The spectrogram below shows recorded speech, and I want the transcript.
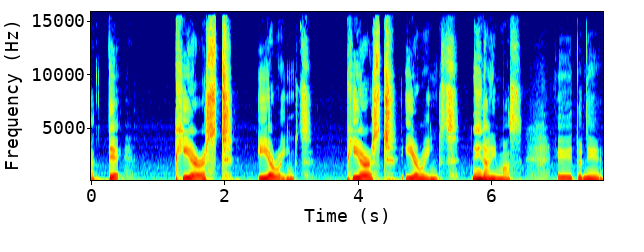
って pierced earrings pierced earrings になりますえっ、ー、とね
